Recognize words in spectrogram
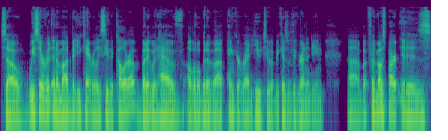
So we serve it in a mug that you can't really see the color of, but it would have a little bit of a pink or red hue to it because of the grenadine. Uh, but for the most part, it is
